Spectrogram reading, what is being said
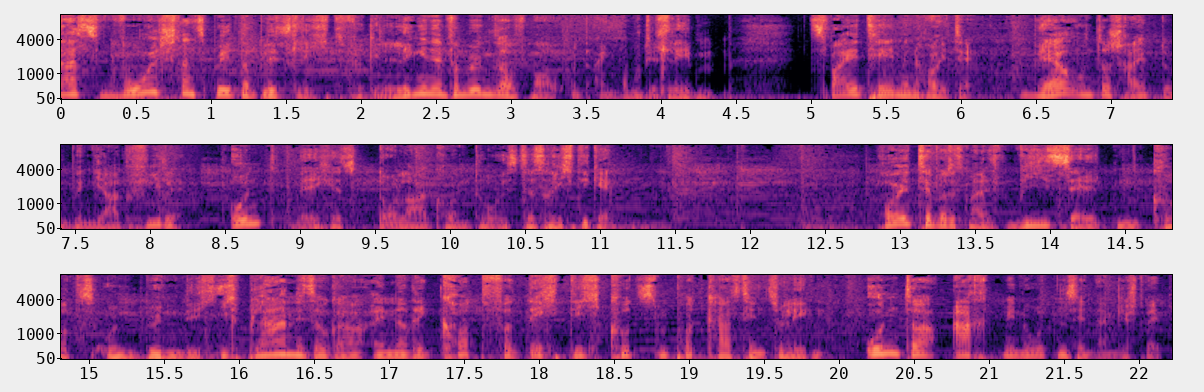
Das Wohlstandsbildner Blitzlicht für gelingenden Vermögensaufbau und ein gutes Leben. Zwei Themen heute. Wer unterschreibt und wenn ja, wie viele? Und welches Dollarkonto ist das richtige? Heute wird es mal wie selten kurz und bündig. Ich plane sogar einen rekordverdächtig kurzen Podcast hinzulegen. Unter acht Minuten sind angestrebt.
